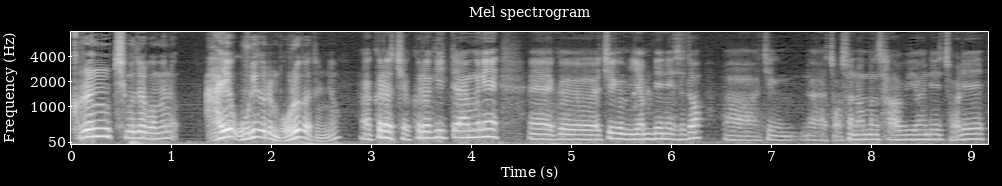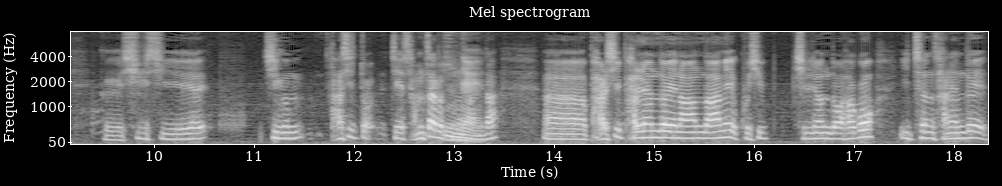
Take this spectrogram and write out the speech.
그런 친구들 보면 아예 우리 글을 모르거든요. 아, 그렇죠. 그렇기 때문에 에, 그 지금 연변에서도 아, 지금 아, 조선어문 사업위원회 조례 그 실시에 지금 다시 또 제 3자로 수정합니다. 아, 88년도에 나온 다음에 97년도 하고 2004년도에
